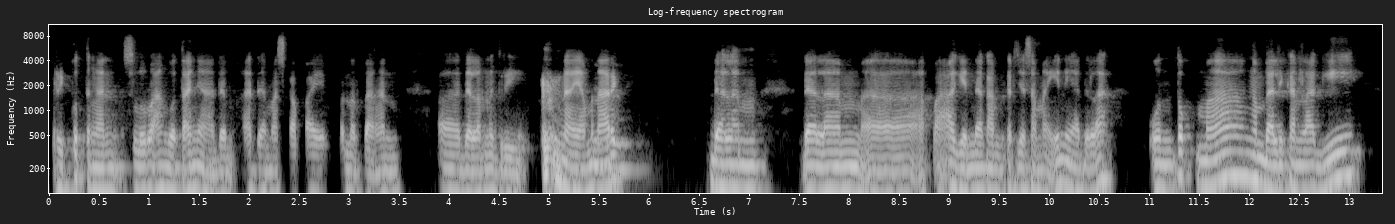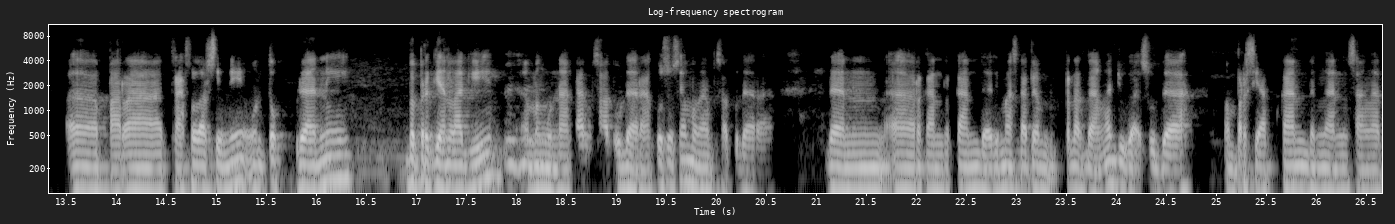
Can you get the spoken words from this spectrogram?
berikut dengan seluruh anggotanya ada ada maskapai penerbangan uh, dalam negeri. nah, yang menarik dalam dalam uh, apa agenda kami kerjasama ini adalah untuk mengembalikan lagi uh, para travelers ini untuk berani bepergian lagi mm -hmm. menggunakan pesawat udara, khususnya menggunakan pesawat udara dan uh, rekan-rekan dari maskapai penerbangan juga sudah mempersiapkan dengan sangat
